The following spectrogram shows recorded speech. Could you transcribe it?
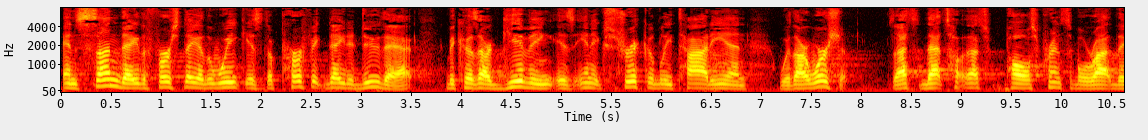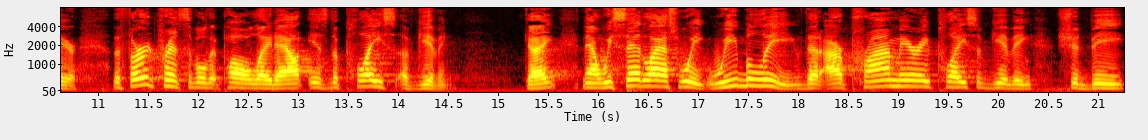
And Sunday, the first day of the week, is the perfect day to do that because our giving is inextricably tied in with our worship. So that's, that's, that's Paul's principle right there. The third principle that Paul laid out is the place of giving. Okay? Now, we said last week, we believe that our primary place of giving should be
